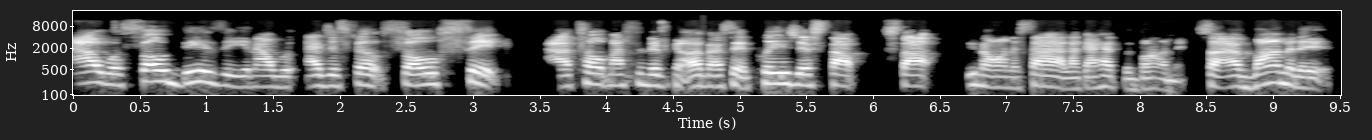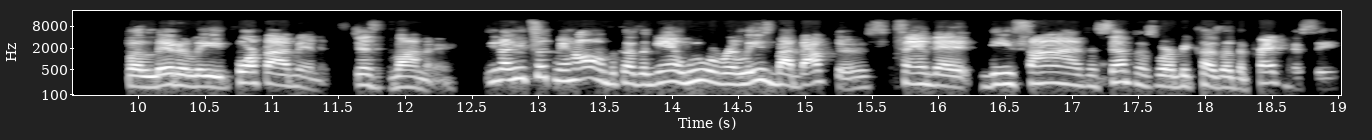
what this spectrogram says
I was so dizzy and I was I just felt so sick. I told my significant other, I said, please just stop, stop, you know, on the side. Like I have to vomit. So I vomited for literally four or five minutes, just vomiting. You know, he took me home because again, we were released by doctors saying that these signs and symptoms were because of the pregnancy.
